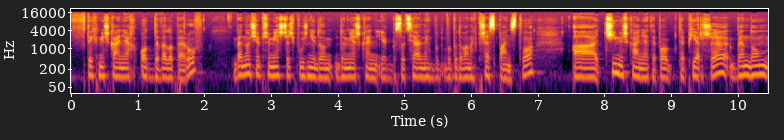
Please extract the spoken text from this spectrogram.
w tych mieszkaniach od deweloperów będą się przemieszczać później do, do mieszkań jakby socjalnych wybudowanych przez państwo, a ci mieszkania, te, te pierwsze, będą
